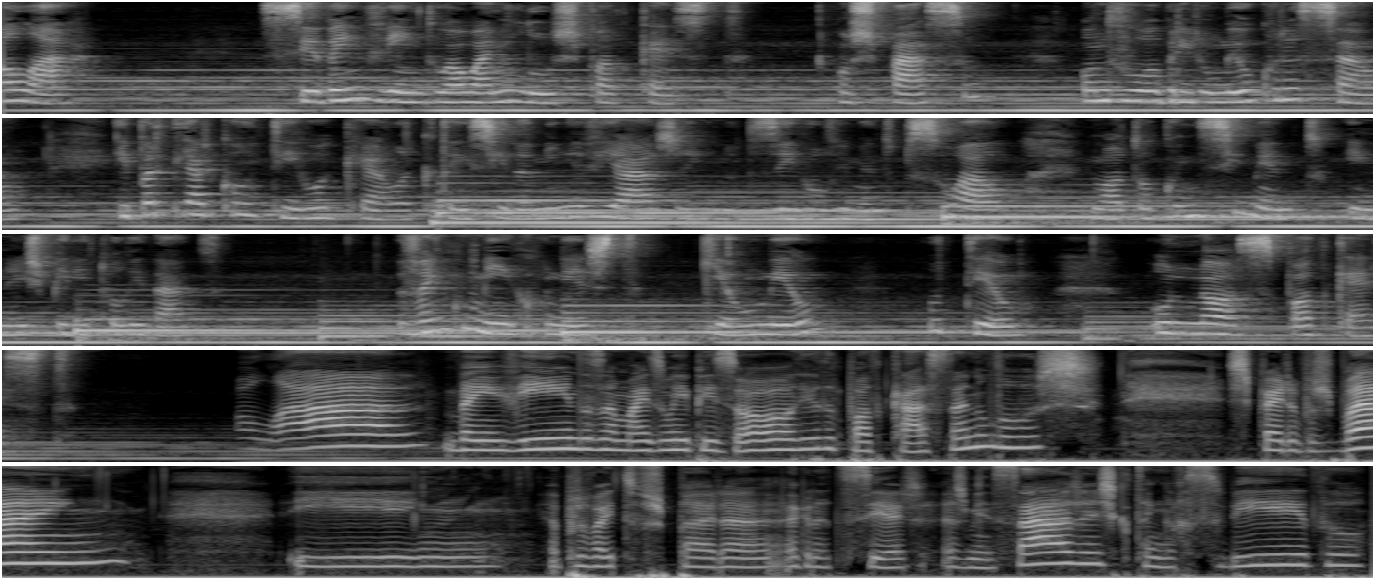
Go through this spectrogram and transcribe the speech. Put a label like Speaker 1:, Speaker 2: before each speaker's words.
Speaker 1: Olá, seja bem-vindo ao Ano Luz Podcast, um espaço onde vou abrir o meu coração e partilhar contigo aquela que tem sido a minha viagem no desenvolvimento pessoal, no autoconhecimento e na espiritualidade. Vem comigo neste que é o meu, o teu, o nosso podcast. Olá, bem-vindos a mais um episódio do podcast Ano Luz. Espero-vos bem e hum, aproveito-vos para agradecer as mensagens que tenho recebido,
